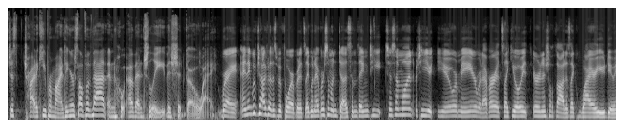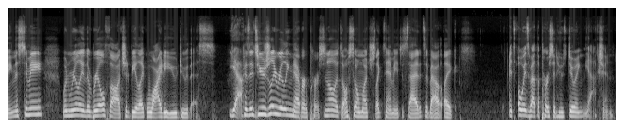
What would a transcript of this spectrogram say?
just try to keep reminding yourself of that, and ho- eventually this should go away. Right. I think we've talked about this before, but it's like whenever someone does something to to someone, to you, you or me or whatever, it's like you always your initial thought is like, "Why are you doing this to me?" When really the real thought should be like, "Why do you do this?" Yeah, Because it's usually really never personal. It's all so much like Sammy just said. It's about like, it's always about the person who's doing the action.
